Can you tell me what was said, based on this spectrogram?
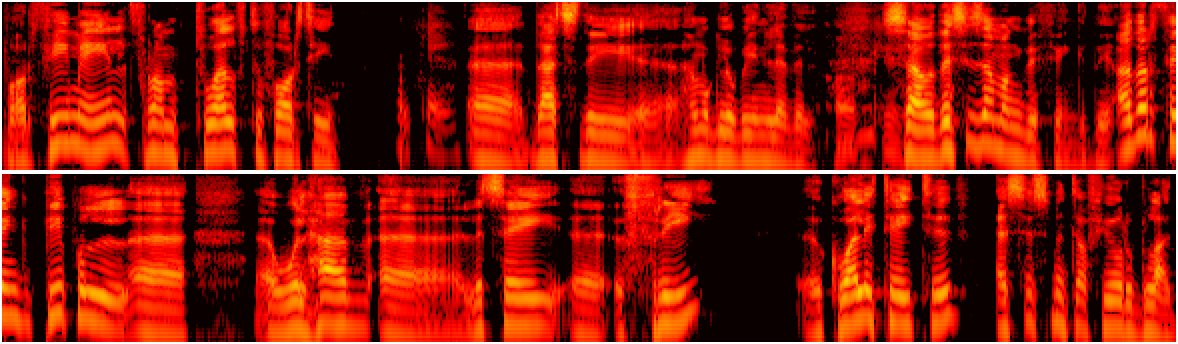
For female, from 12 to 14. Okay. Uh, that's the uh, hemoglobin level. Okay. So this is among the thing. The other thing, people uh, uh, will have, uh, let's say, uh, free, qualitative assessment of your blood.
